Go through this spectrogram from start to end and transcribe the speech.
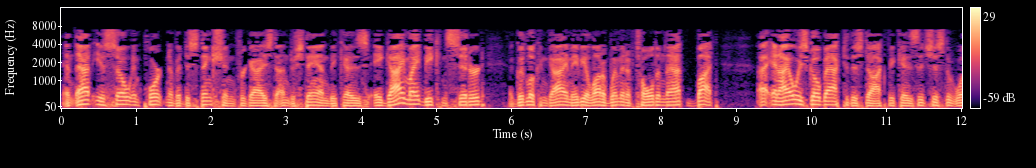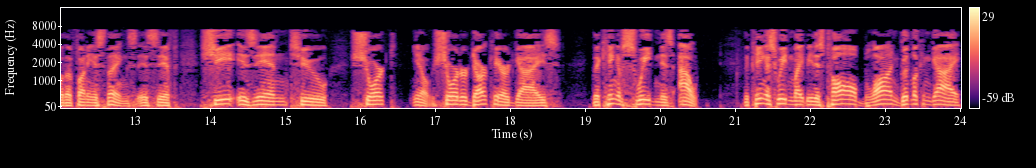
And that is so important of a distinction for guys to understand because a guy might be considered a good looking guy. Maybe a lot of women have told him that, but, uh, and I always go back to this doc because it's just one of the funniest things is if she is into short, you know, shorter, dark haired guys, the king of Sweden is out. The king of Sweden might be this tall, blonde, good looking guy,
